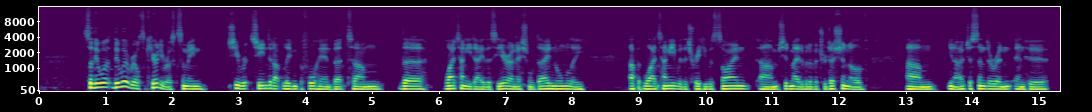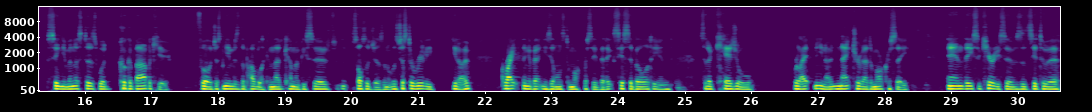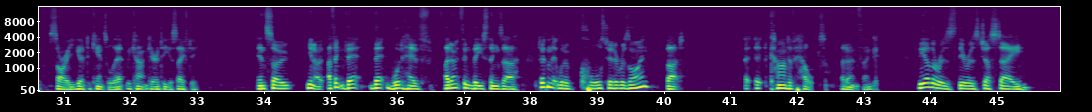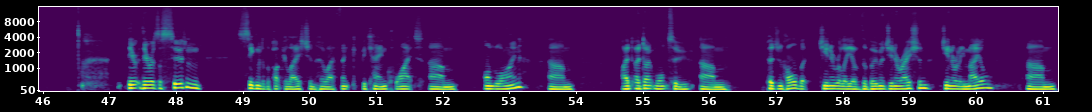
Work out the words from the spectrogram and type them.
so there were there were real security risks. I mean, she she ended up leaving beforehand, but um, the Waitangi Day this year, our national day, normally up at Waitangi where the treaty was signed. Um, she'd made a bit of a tradition of, um, you know, Jacinda and, and her senior ministers would cook a barbecue for just members of the public and they'd come and be served sausages. And it was just a really, you know, great thing about New Zealand's democracy, that accessibility and mm. sort of casual relate, you know, nature of our democracy. And the security services had said to her, sorry, you're going to have to cancel that. We can't guarantee your safety. And so you know, I think that that would have. I don't think these things are. I don't think that would have caused her to resign, but it, it can't have helped. I don't think. The other is there is just a there there is a certain segment of the population who I think became quite um, online. Um, I, I, don't want to um, pigeonhole, but generally of the boomer generation, generally male, um,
